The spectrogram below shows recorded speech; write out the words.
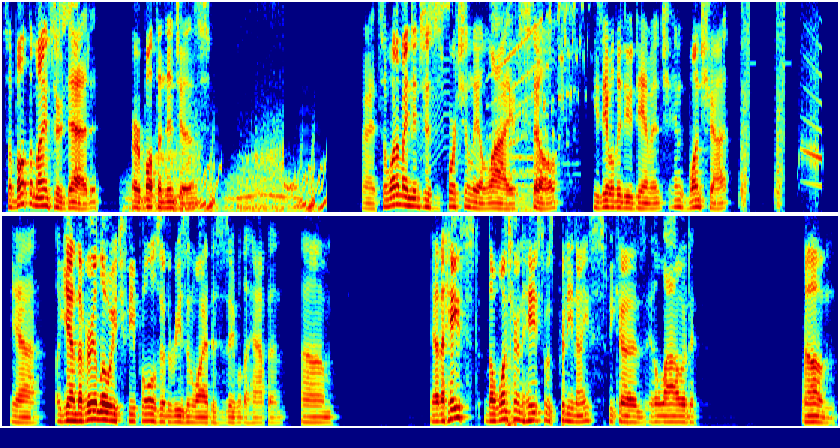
so both the mimes are dead, or both the ninjas. Alright, so one of my ninjas is fortunately alive still. He's able to do damage in one shot. Yeah. Again, the very low HP pulls are the reason why this is able to happen. Um, yeah, the haste, the one-turn haste was pretty nice because it allowed um,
